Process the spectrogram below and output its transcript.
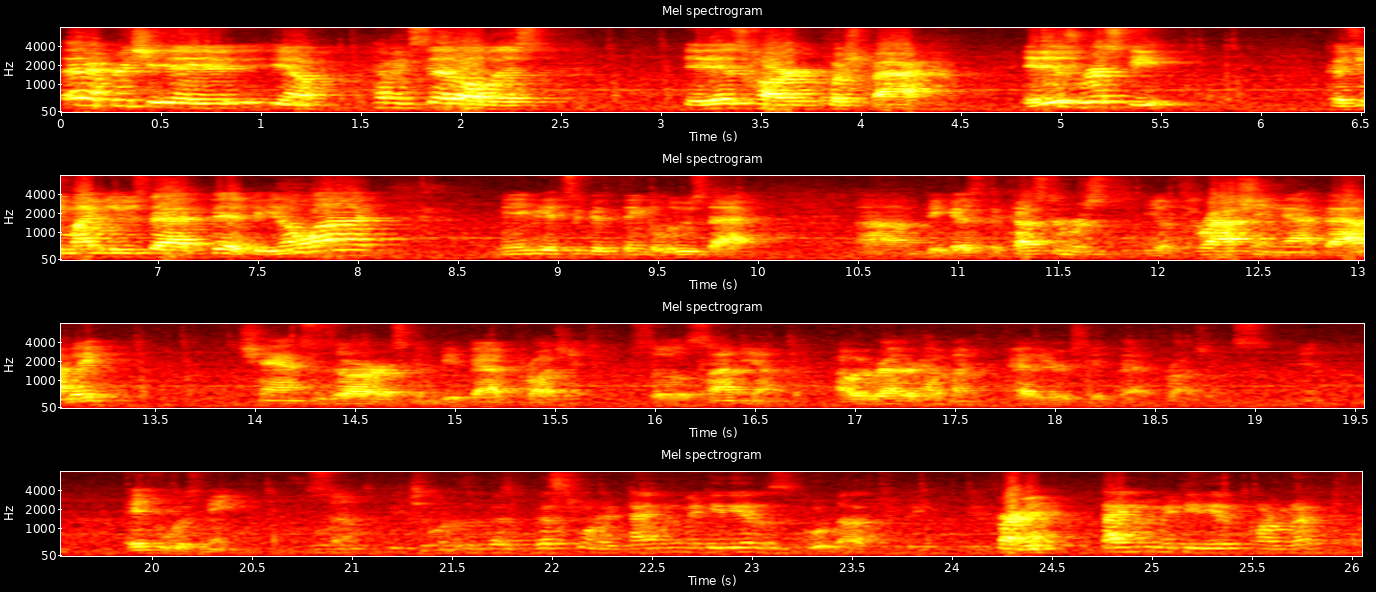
I appreciate, it, you know, having said all this, it is hard to push back. It is risky, because you might lose that bid, but you know what? Maybe it's a good thing to lose that, um, because the customer's, you know, thrashing that badly, chances are it's gonna be a bad project. So, up. I would rather have my competitors get bad projects, you know, if it was me, so. Which one is the best, best one? Time and material is good actually. Pardon? Time and material contract,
